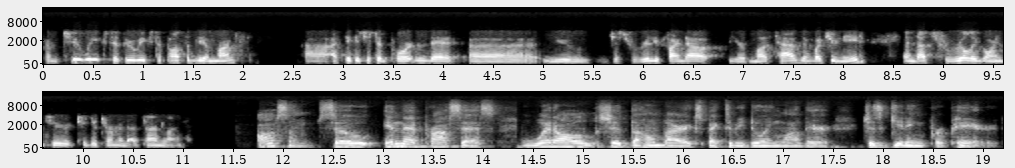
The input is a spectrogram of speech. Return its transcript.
from two weeks to three weeks to possibly a month. Uh, I think it's just important that uh, you just really find out your must-haves and what you need, and that's really going to to determine that timeline. Awesome. So, in that process, what all should the home buyer expect to be doing while they're just getting prepared?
